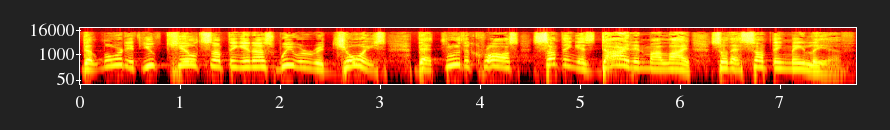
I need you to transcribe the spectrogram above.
That, Lord, if you've killed something in us, we will rejoice that through the cross, something has died in my life so that something may live.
